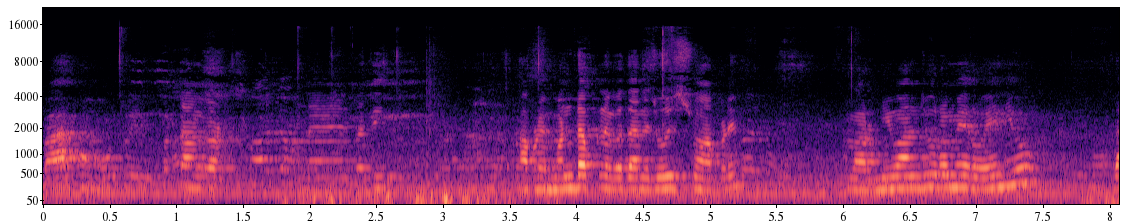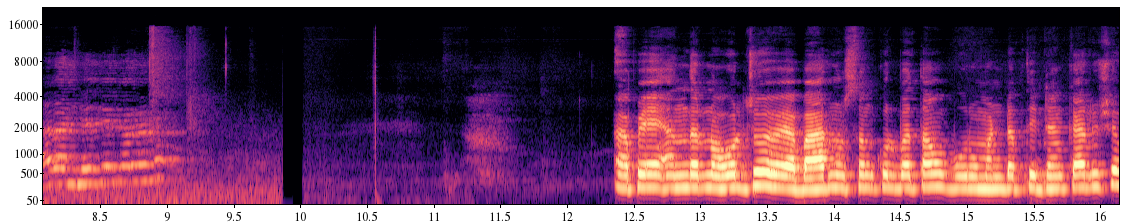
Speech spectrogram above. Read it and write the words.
બહાર પણ મોટું એવું અને બધી આપણે મંડપને બધાને જોઈશું આપણે. અમારો નિવાંજુ રમેરો એની દાદાને જય જય કરે ને આપણે અંદરનો હોલ જોયો આ બહારનું સંકુલ બતાવું. પૂરું મંડપથી ઢંકાયેલું છે.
